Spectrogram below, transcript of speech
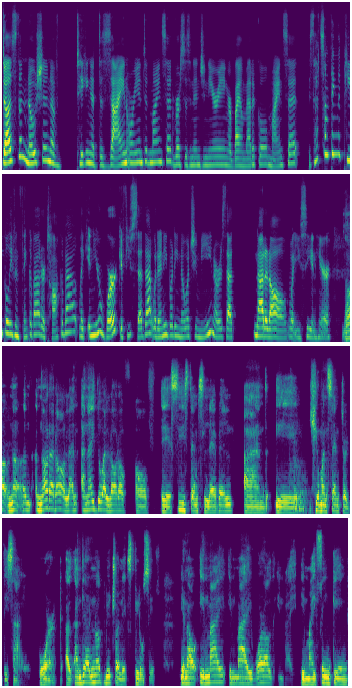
does the notion of taking a design oriented mindset versus an engineering or biomedical mindset. Is that something that people even think about or talk about? Like in your work, if you said that, would anybody know what you mean? Or is that not at all what you see in here. No, no, not at all. And, and I do a lot of, of uh, systems level and uh, human centered design work, and they're not mutually exclusive. You know, in my in my world, in my in my thinking,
